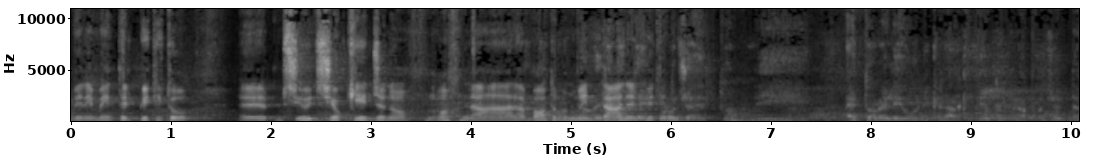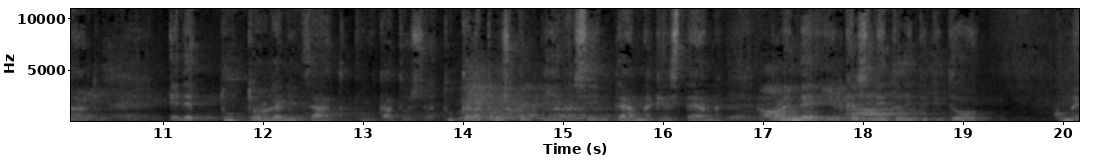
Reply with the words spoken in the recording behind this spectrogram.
viene in mente il Petitò, eh, si, si, occhieggiano no? la, la, porta monumentale del Petitò. Il progetto di Ettore Leoni, che è l'architetto che l'ha progettato, ed è tutto organizzato, puntato a tutta la prospettiva, sia interna che esterna, prende il casinetto di Petitò come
